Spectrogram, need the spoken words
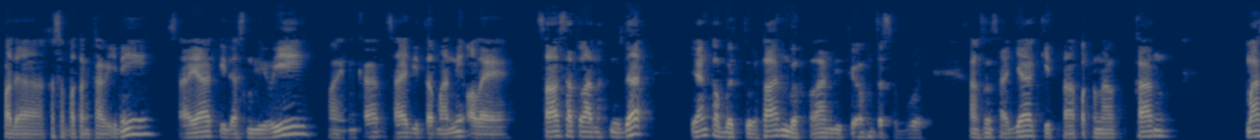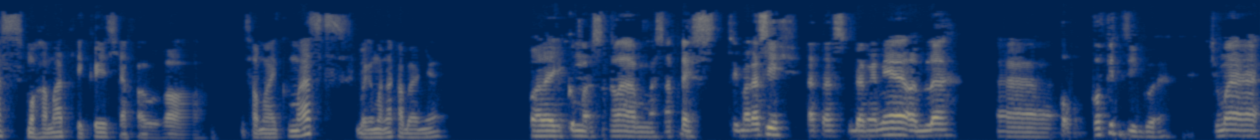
pada kesempatan kali ini saya tidak sendiri, melainkan saya ditemani oleh salah satu anak muda yang kebetulan berperan di film tersebut. Langsung saja kita perkenalkan Mas Muhammad Fikri Syafaullah. Assalamualaikum Mas, bagaimana kabarnya? Waalaikumsalam Mas Ates. Terima kasih atas undangannya. Alhamdulillah uh, COVID sih gue. Cuma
